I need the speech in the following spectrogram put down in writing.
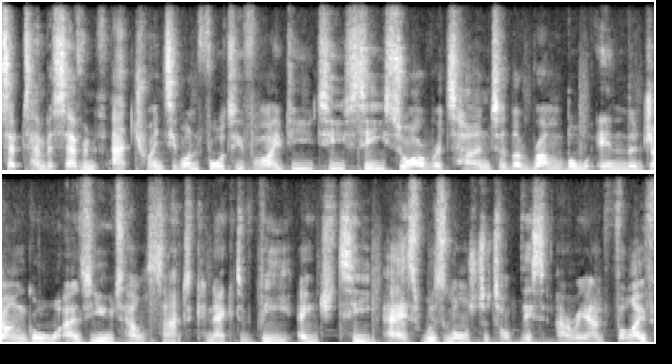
September 7th at 21.45 UTC saw a return to the rumble in the jungle as Eutelsat Konnect VHTS was launched atop this Ariane 5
